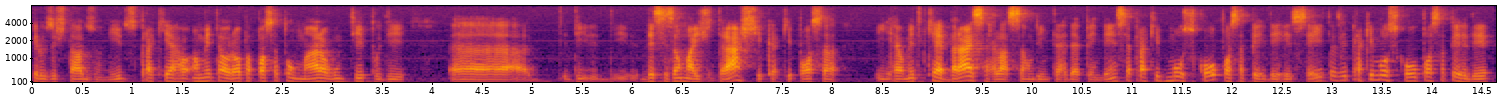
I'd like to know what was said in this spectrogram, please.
pelos Estados Unidos para que realmente a Europa possa tomar algum tipo de, uh, de, de decisão mais drástica que possa e realmente quebrar essa relação de interdependência para que Moscou possa perder receitas e para que Moscou possa perder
